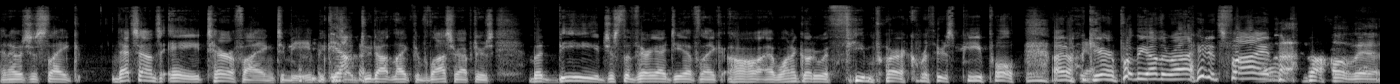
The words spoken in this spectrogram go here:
and I was just like. That sounds a terrifying to me because Yeah. I do not like the Velociraptors, but b just the very idea of like, oh, I want to go to a theme park where there's people. I don't Yeah. care. Put me on the ride. It's fine. Oh man.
